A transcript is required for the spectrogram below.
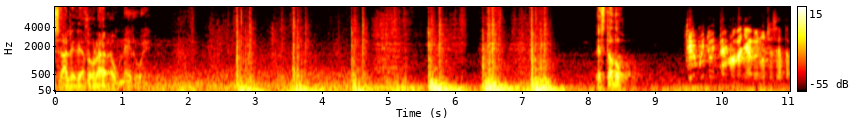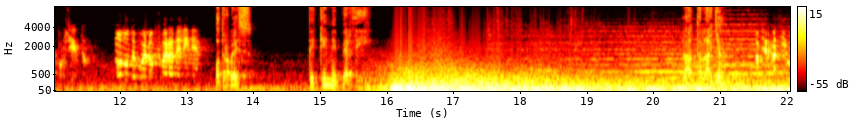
Sale de adorar a un héroe. Estado. Circuito interno dañado en un 60%. Modo de vuelo fuera de línea. ¿Otra vez? ¿De qué me perdí? ¿La atalaya? Afirmativo.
